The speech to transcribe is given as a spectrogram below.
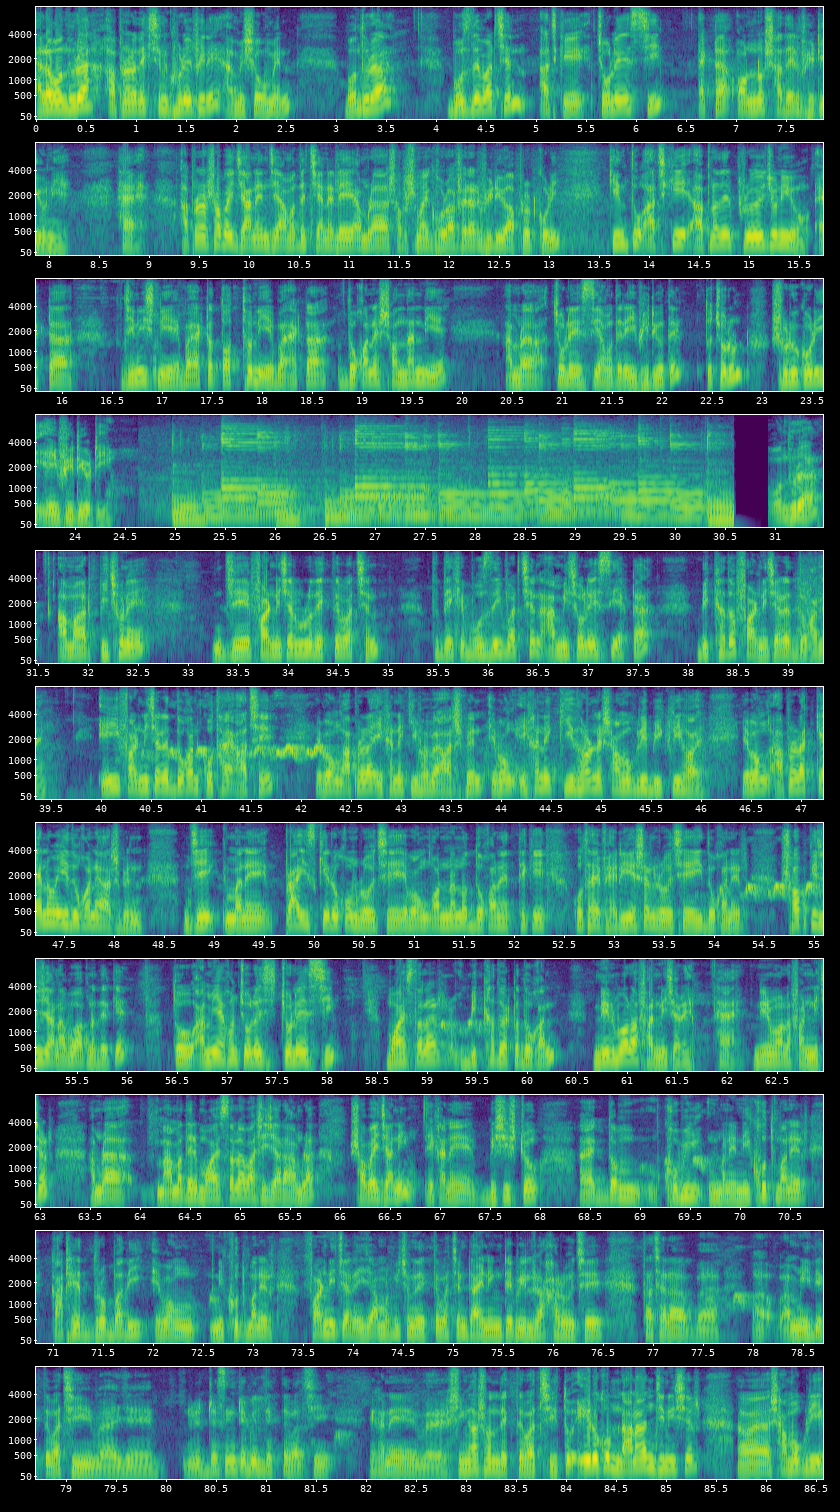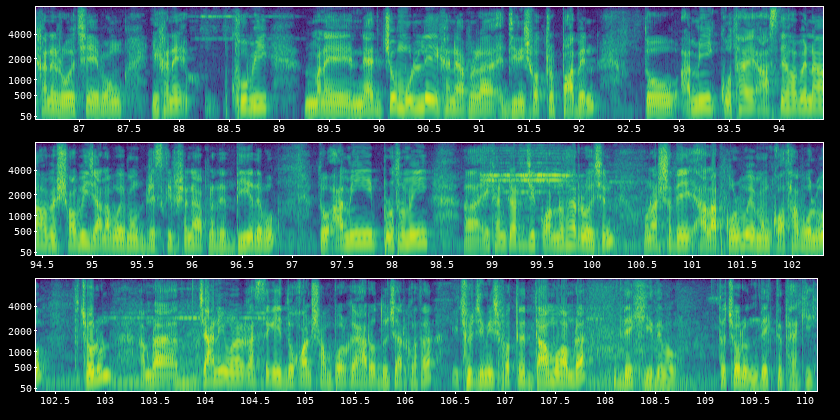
Hello বন্ধুরা, আপনারা দেখছেন ঘুরে ফিরে, আমি সৌমেন। বন্ধুরা, বুঝতে পারছেন, আজকে চলে এসেছি একটা অন্য স্বাদের ভিডিও নিয়ে। হ্যাঁ আপনারা সবাই জানেন যে আমাদের চ্যানেলে আমরা সবসময় ঘোরাফেরার ভিডিও আপলোড করি, কিন্তু আজকে আপনাদের প্রয়োজনীয় একটা জিনিস নিয়ে বা একটা তথ্য নিয়ে বা একটা দোকানের সন্ধান নিয়ে আমরা চলে এসেছি আমাদের এই ভিডিওতে তো। চলুন, শুরু করি এই ভিডিওটি বন্ধুরা, আমার পিছনে যে ফার্নিচারগুলো দেখতে পাচ্ছেন, তো দেখে বুঝতেই পারছেন, আমি চলে এসেছি একটা বিখ্যাত ফার্নিচারের দোকানে। এই ফার্নিচারের দোকান কোথায় আছে এবং আপনারা এখানে কীভাবে আসবেন এবং এখানে কি ধরনের সামগ্রী বিক্রি হয় এবং আপনারা কেন এই দোকানে আসবেন? যে মানে প্রাইস কীরকম রয়েছে এবং অন্যান্য দোকানের থেকে কোথায় ভ্যারিয়েশন রয়েছে এই দোকানের সব কিছু জানাব আপনাদেরকে। তো আমি এখন চলে চলে এসেছি মহেশতলার বিখ্যাত একটা দোকান, নির্মলা ফার্নিচারে। হ্যাঁ নির্মলা ফার্নিচার। আমরা আমাদের মহেশতলাবাসী যারা আমরা সবাই জানি, এখানে বিশিষ্ট একদম খুবই মানে নিখুঁত মানের কাঠের দ্রব্যাদি এবং নিখুঁত মানের ফার্নিচার এই যে আমার পিছনে দেখতে পাচ্ছেন ডাইনিং টেবিল রাখা রয়েছে। তাছাড়া আমি দেখতে পাচ্ছি এই যে ড্রেসিং টেবিল দেখতে পাচ্ছি, এখানে সিংহাসন দেখতে পাচ্ছি। তো এরকম নানান জিনিসের সামগ্রী এখানে রয়েছে এবং এখানে খুবই মানে ন্যায্য মূল্যে এখানে আপনারা জিনিসপত্র পাবেন। তো আমি কোথায় আসতে হবে, না হবে সবই জানাব এবং ডিসক্রিপশানে আপনাদের দিয়ে দেবো। তো আমি প্রথমেই এখানকার যে কর্ণধার রয়েছেন, ওনার সাথে আলাপ করব এবং কথা বলব। তো চলুন, আমরা জানি ওনার কাছ থেকে এই দোকান সম্পর্কে আরও দু চার কথা। কিছু জিনিসপত্রের দামও আমরা দেখিয়ে দেব। তো চলুন দেখতে থাকি।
